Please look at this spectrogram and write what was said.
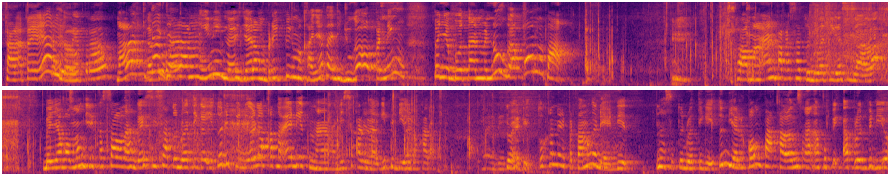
Cara teh real. Netral. Malah kita Nggak jarang ini guys, jarang briefing makanya tadi juga opening penyebutan menu gak kompak. Kelamaan pakai 1 2 3 segala. Banyak ngomong jadi kesel nah guys si 1 2 3 itu di video no cut no edit. Nah, di sekali lagi video no cut no edit tuh kan dari pertama gak diedit. Nah, 1 2 3 itu biar kompak. Kalau misalkan aku upload video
